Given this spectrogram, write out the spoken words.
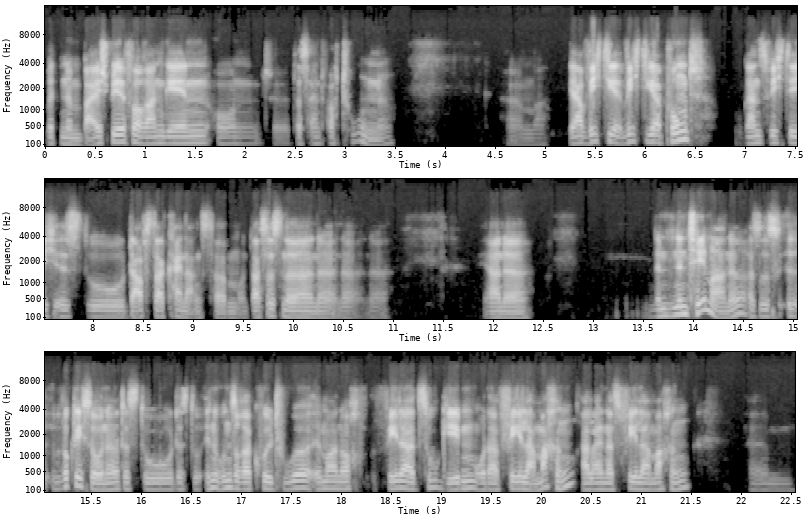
mit einem Beispiel vorangehen und äh, das einfach tun. Ne? Ähm, ja, wichtiger, wichtiger Punkt, ganz wichtig ist, du darfst da keine Angst haben. Und das ist eine, eine, eine, ja eine, ein, ein Thema, ne? Also es ist wirklich so, ne, dass du, dass du in unserer Kultur immer noch Fehler zugeben oder Fehler machen, allein das Fehler machen, ähm,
